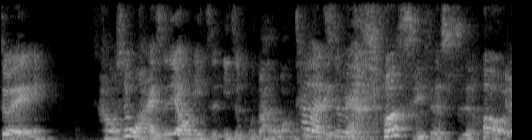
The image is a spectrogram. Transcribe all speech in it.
对，好，所以我还是要一直一直不断的往前看来你是没有休息的时候了。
